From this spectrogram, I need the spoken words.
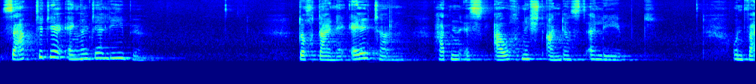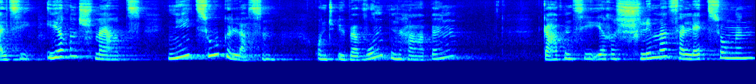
sagte der Engel der Liebe. Doch deine Eltern hatten es auch nicht anders erlebt. Und weil sie ihren Schmerz nie zugelassen und überwunden haben, gaben sie ihre schlimmen Verletzungen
